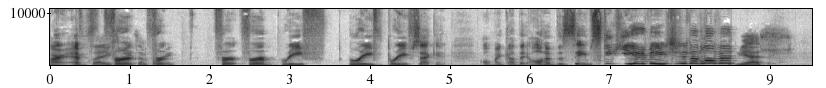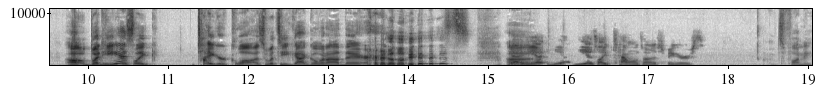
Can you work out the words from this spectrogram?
all right if, Like, for for for, for for a brief brief brief second oh my god they all have the same sneaky animation I love it Yes. Oh, but he has like tiger claws. What's he got going on there? Yeah, Uh, he, ha- he, he has like talons on his fingers. it's funny.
